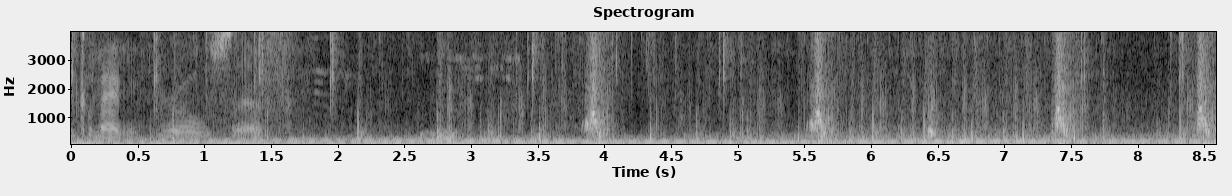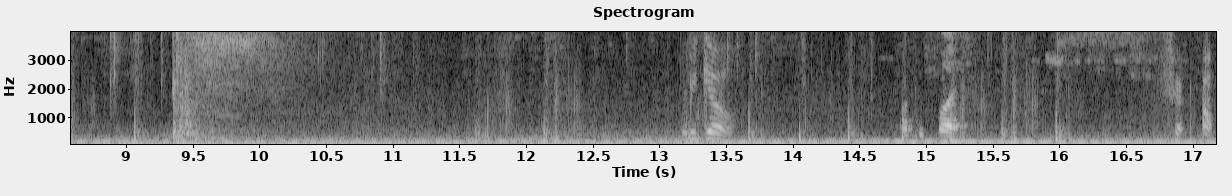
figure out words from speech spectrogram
Huh. Come at me, Joseph. Where'd he go? What the fuck? Shut up.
